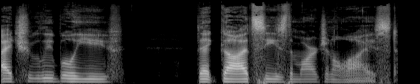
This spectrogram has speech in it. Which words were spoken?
I truly believe that God sees the marginalized.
